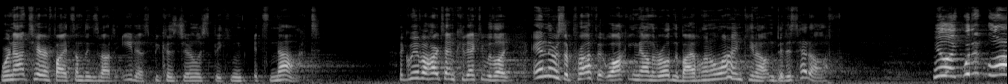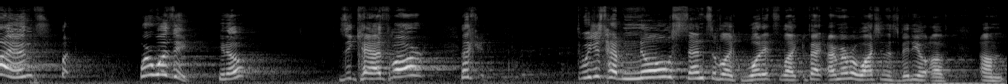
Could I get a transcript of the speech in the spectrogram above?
We're not terrified something's about to eat us because, generally speaking, it's not. Like, we have a hard time connecting with, like, and there was a prophet walking down the road in the Bible and a lion came out and bit his head off. You're like, what is lions? What, where was he? You know? Is he Casbar? Like, we just have no sense of, like, what it's like. In fact, I remember watching this video of um,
